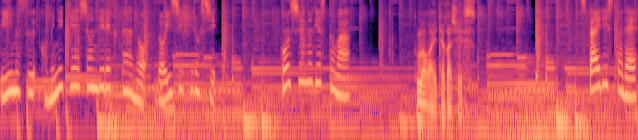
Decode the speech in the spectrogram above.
ビームスコミュニケーションディレクターの土井博。志今週のゲストは熊谷隆です。スタイリストで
